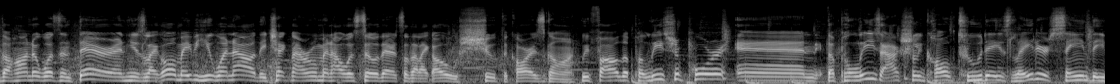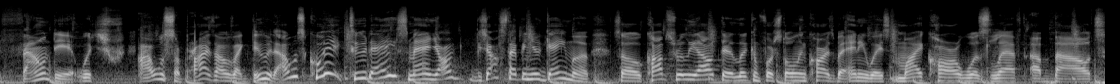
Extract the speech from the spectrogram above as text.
the Honda wasn't there and he's like, oh, maybe he went out. They checked my room and I was still there. So they're like, oh shoot, the car is gone. We filed a police report and the police actually called two days later saying they found it, which I was surprised. I was like, dude, that was quick. Two days, man. Y'all y'all stepping your game up. So cops really out there looking for stolen cars. But anyways, my car was left about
